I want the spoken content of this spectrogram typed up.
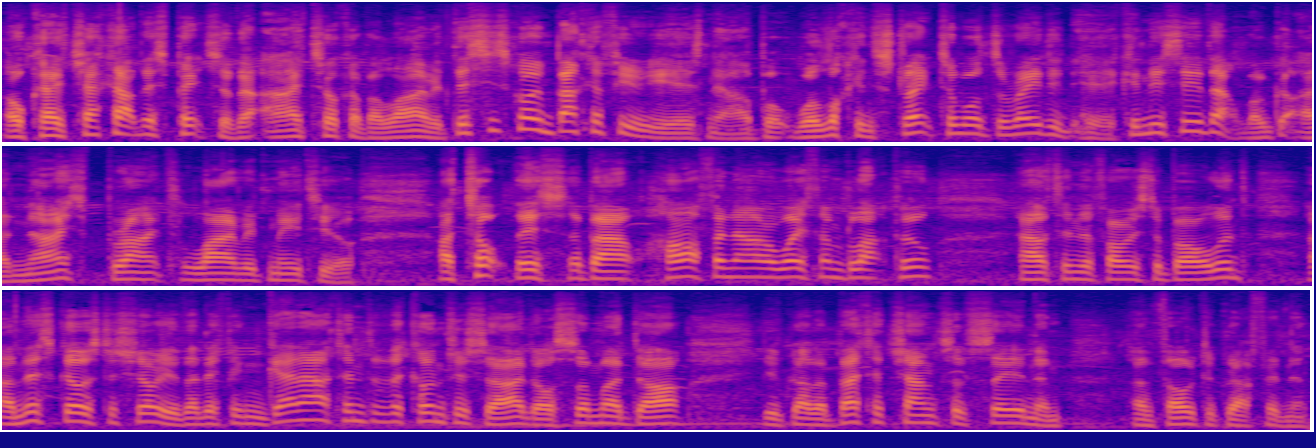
Okay check out this picture that i took of a lyrid this is going back a few years now but we're looking straight towards the radiant here. Can you see that? We've got a nice bright lyrid meteor. I took this about half an hour away from blackpool out in the forest of Bowland and this goes to show you that if you can get out into the countryside or somewhere dark you've got a better chance of seeing them and photographing them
